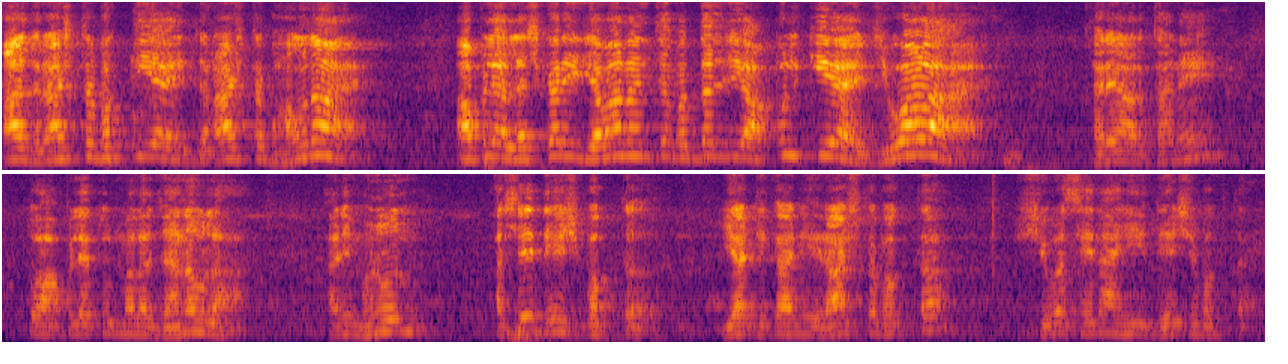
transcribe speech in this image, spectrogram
आज राष्ट्रभक्ती आहे राष्ट्रभावना आहे. आपल्या लष्करी जवानांच्या बद्दल जी आपुलकी आहे जिव्हाळा आहे खऱ्या अर्थाने तो आपल्यातून मला जाणवला. आणि म्हणून असे देशभक्त या ठिकाणी राष्ट्रभक्त शिवसेना ही देशभक्त आहे.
